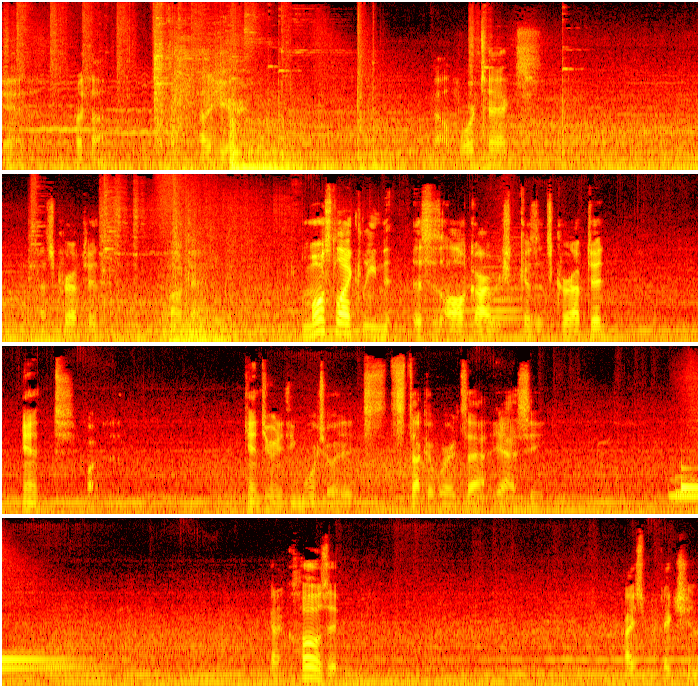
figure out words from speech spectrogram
Yeah, what I thought. Out of here. Valve Vortex. That's corrupted. Okay. Most likely this is all garbage because it's corrupted. Can't can't do anything more to it. It's stuck at where it's at. Yeah, I see. Gotta close it. Price prediction.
